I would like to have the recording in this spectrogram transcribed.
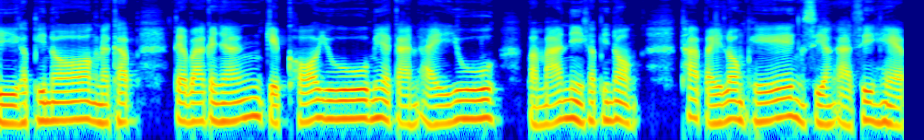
ดีครับพี่น้องนะครับ แต่ว่าก็ยังเก็บคออยู่มีอาการไออยู่ประมาณนี้ครับพี่น้อง ถ้าไปร้องเพลงเสียงอาจสิแหบ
